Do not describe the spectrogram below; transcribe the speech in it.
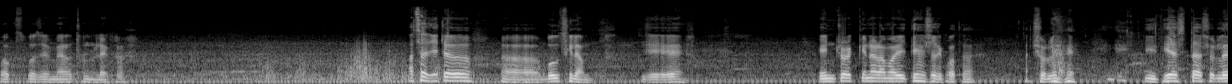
কক্সবাজার ম্যারাথন লেখা। আচ্ছা যেটা বলছিলাম যে এন্ট্রক কেনার আমার ইতিহাসের কথা। আসলে ইতিহাসটা আসলে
